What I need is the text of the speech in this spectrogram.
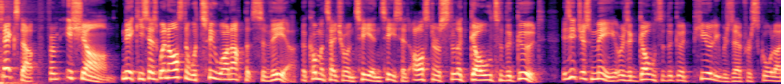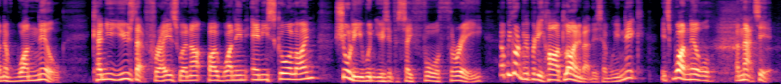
Next up, from Ishan. Nick, he says, when Arsenal were 2 1 up at Sevilla, the commentator on TNT said Arsenal is still a goal to the good. Is it just me, or is a goal to the good purely reserved for a scoreline of 1 0? Can you use that phrase when up by one in any scoreline? Surely you wouldn't use it for, say, 4 3. And we've got to be a pretty hard line about this, haven't we, Nick? It's 1 0 and that's it.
